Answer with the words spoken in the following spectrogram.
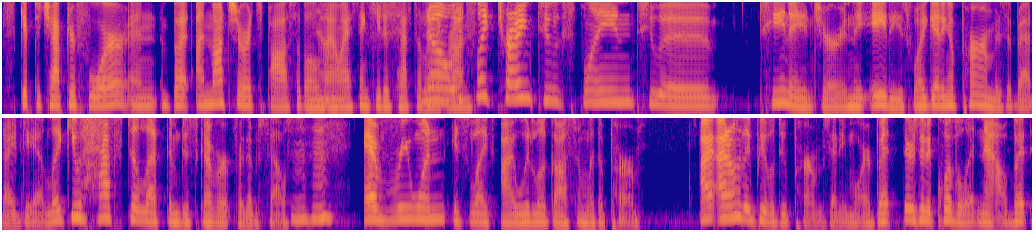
skip to chapter four, and but I'm not sure it's possible now. I think you just have to let No, it it's like trying to explain to a teenager in the 80s why getting a perm is a bad idea. Like you have to let them discover it for themselves. Mm-hmm. Everyone is like, I would look awesome with a perm. I, I don't think people do perms anymore, but there's an equivalent now. But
